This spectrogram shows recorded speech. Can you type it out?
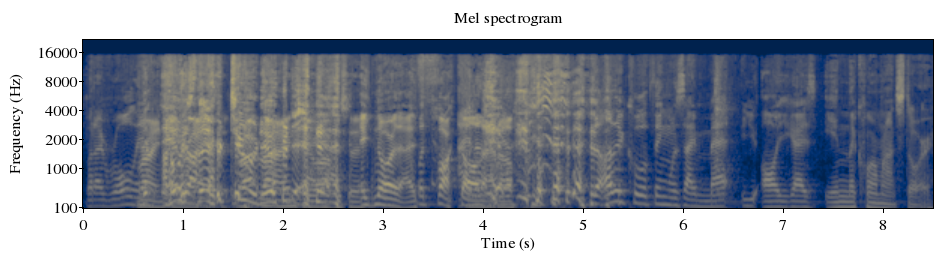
but I roll in. Ryan, I yeah, was Ryan. there too, Ryan dude. too, obviously. ignore that. I fucked all that up. the other cool thing was I met you, all you guys in the Cormorant store.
